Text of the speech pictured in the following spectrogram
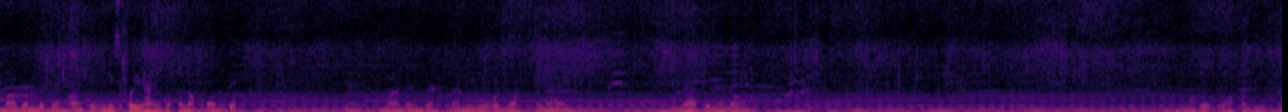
Gumaganda tong kangkong. Inisprayhan ko to ng konti. Yan, gumaganda. Dami uod, no? Kinain. Hindi natin ano eh. May Makukuha pa dito.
